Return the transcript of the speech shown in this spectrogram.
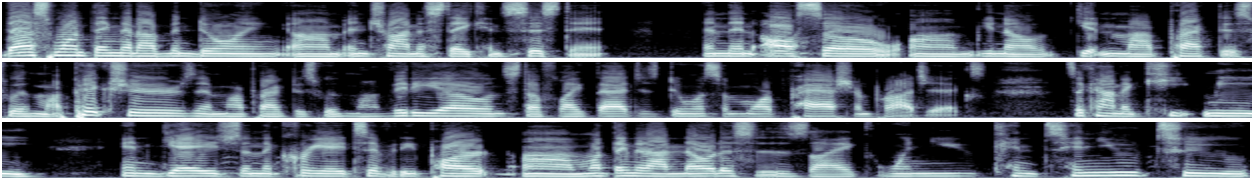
that's one thing that I've been doing um, and trying to stay consistent. And then also, um, you know, getting my practice with my pictures and my practice with my video and stuff like that. Just doing some more passion projects to kind of keep me engaged in the creativity part. Um, one thing that I notice is like when you continue to,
